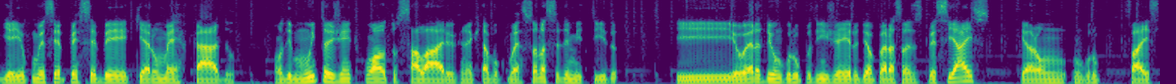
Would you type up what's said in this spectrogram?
E aí eu comecei a perceber que era um mercado onde muita gente com altos salários, né, estava começando a ser demitido. E eu era de um grupo de engenheiro de operações especiais, que era um, um grupo que faz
